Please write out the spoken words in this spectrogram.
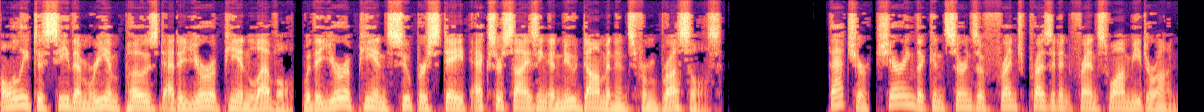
only to see them reimposed at a European level, with a European super-state exercising a new dominance from Brussels. Thatcher, sharing the concerns of French President François Mitterrand,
